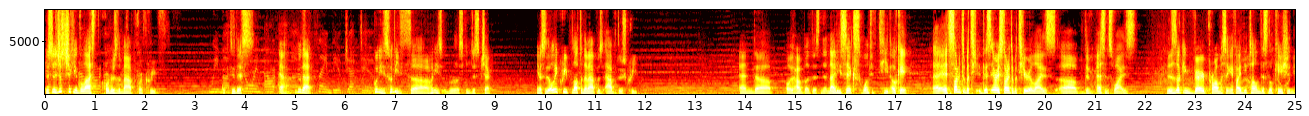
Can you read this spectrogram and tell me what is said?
This is just checking the last corners of the map for creep. Let's do this. Yeah, do that. Who needs who needs uh who needs rulers? Can just check. Yeah, so the only creep left on the map is Abathur's creep. And uh oh how about this? 96, 115. Okay. Uh, it's starting to this area is starting to materialize uh the essence wise. This is looking very promising. If I deep tunnel this location,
